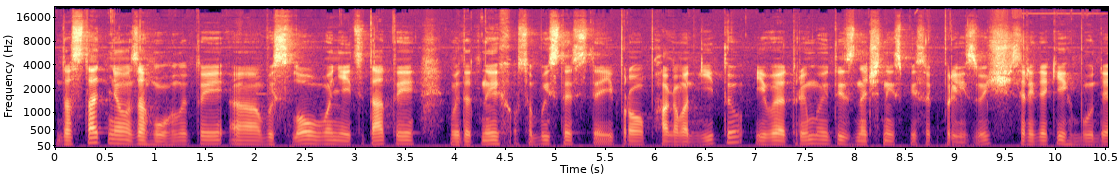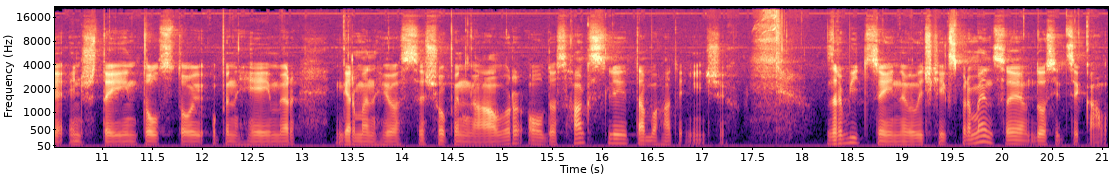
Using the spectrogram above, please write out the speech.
Достатньо загуглити е, висловлювання і цитати видатних особистостей про Бхагавадгіту, і ви отримуєте значний список прізвищ, серед яких буде Ейнштейн, Толстой, Опенгеймер, Герман Гьосе, Шопенгауер, Олдос Хакслі та багато інших. Зробіть цей невеличкий експеримент, це досить цікаво.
